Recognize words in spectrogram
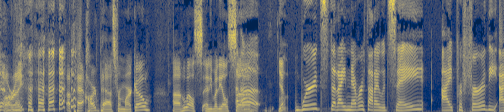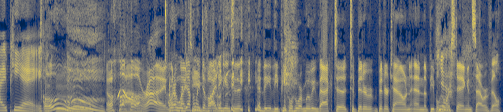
All right, a pa- hard pass from Marco. Uh, who else? Anybody else? Uh, yeah. Words that I never thought I would say. I prefer the IPA. Oh, oh, all right. Well, we're definitely team, dividing finally. into the, the people who are moving back to, to Bitter Bittertown and the people who are staying in Sourville.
